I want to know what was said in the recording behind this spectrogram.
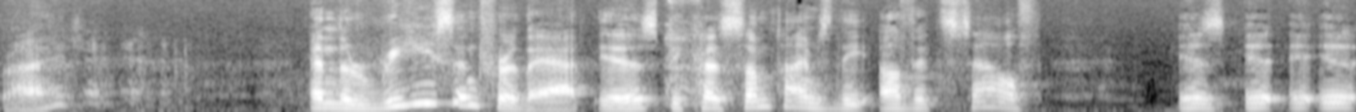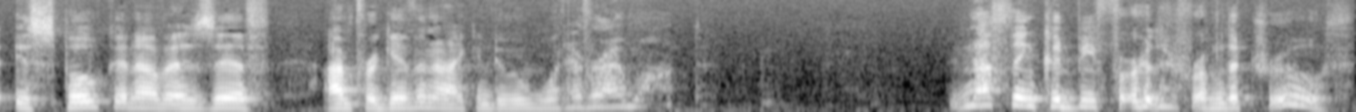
right? And the reason for that is because sometimes the of itself is, is, is spoken of as if I'm forgiven and I can do whatever I want. Nothing could be further from the truth.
